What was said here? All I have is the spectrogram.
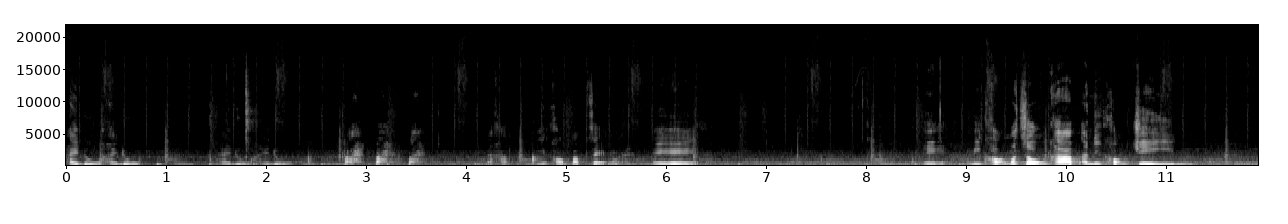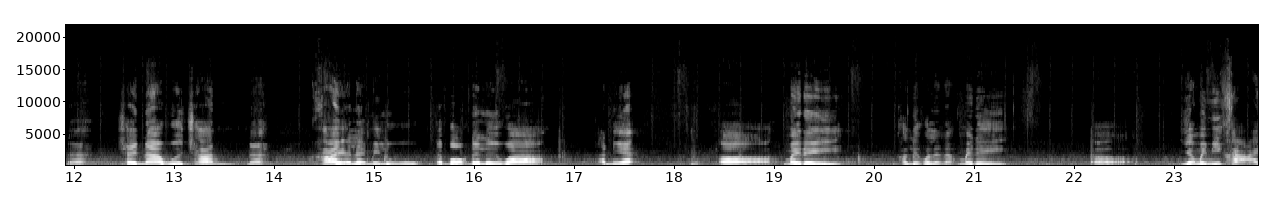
ให้ดู ให้ดู ให้ดู ให้ดู ไปไปไปนะครับ เนี่ยขอปรับแสงหน่อยนี่นี่มีของมาส่งครับ อันนี้ของจีนนะใช้หน้าเวอร์ชั่นนะ ค่ายอะไรไม่รู้ แต่บอกได้เลยว่า อันเนี้ยไม่ได้เขาเรียกว่าอะไรนะ ไม่ได้ ยังไม่มีขาย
